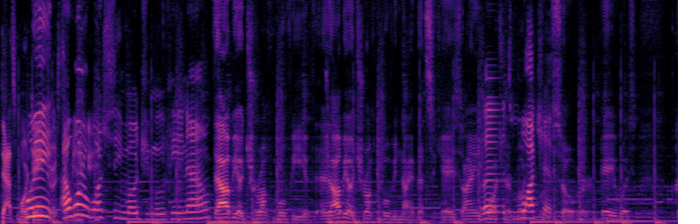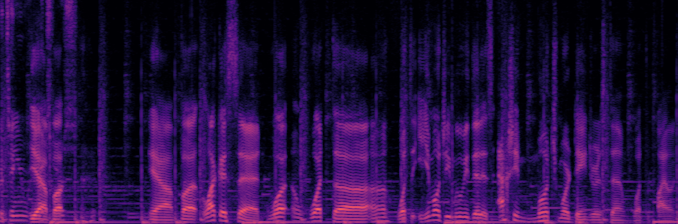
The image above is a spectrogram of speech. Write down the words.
that's more Wait, dangerous. I want to watch the emoji movie now. That'll be a drunk movie. If, and that'll be a drunk movie night. If that's the case. I ain't Let's watching a watch movie it. sober. Anyways, continue. Yeah, but- verse. Yeah, but like I said, what what the uh, what the emoji movie did is actually much more dangerous than what the violent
